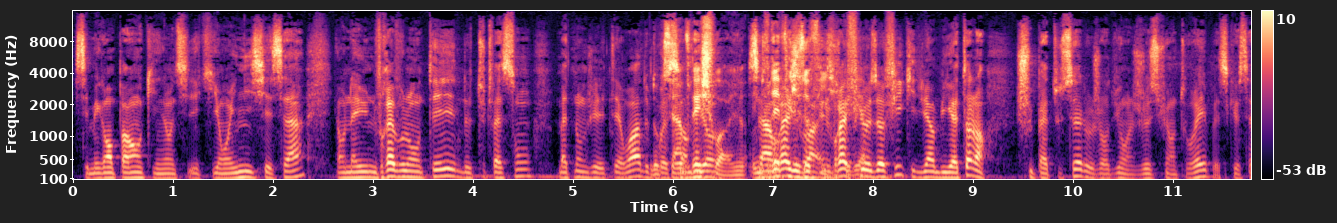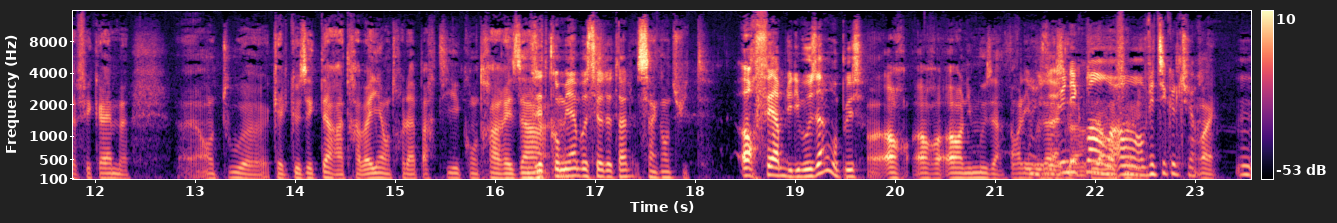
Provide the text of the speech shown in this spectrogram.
C'est mes grands-parents qui, ont- qui ont initié ça. Et on a eu une vraie volonté, de toute façon, maintenant que j'ai les terroirs, de Donc c'est un vrai bio. choix, C'est un vraie vrai choix, une vraie philosophie qui devient obligatoire. Alors, je suis pas tout seul aujourd'hui. Je suis entouré parce que ça fait quand même en tout euh, quelques hectares à travailler entre la partie contrat raisin. Vous êtes combien bossé au total 58. Hors ferme du Limousin en plus Hors, hors, hors Limousin. Hors Limousin. Uniquement en, viticulture. Ouais.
